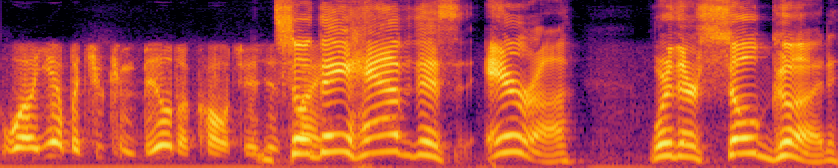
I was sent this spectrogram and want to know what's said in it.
Well, yeah, but you can build a culture. So like- they have this era where they're so good,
